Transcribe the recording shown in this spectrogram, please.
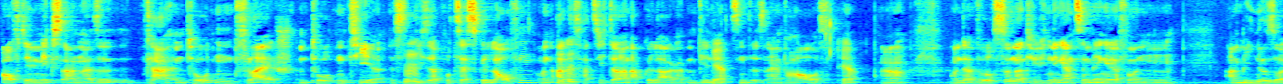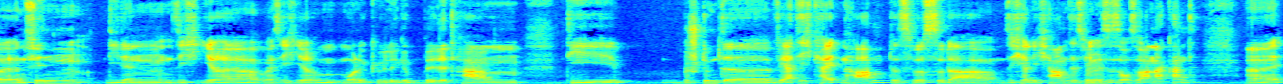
auf den Mix an. Also klar, im toten Fleisch, im toten Tier ist mhm. dieser Prozess gelaufen und alles mhm. hat sich daran abgelagert und wir ja. nutzen das einfach aus. Ja. ja. Und da wirst du natürlich eine ganze Menge von Aminosäuren finden, die dann sich ihre, weiß ich, ihre Moleküle gebildet haben, die bestimmte Wertigkeiten haben. Das wirst du da sicherlich haben, deswegen mhm. ist es auch so anerkannt. Äh,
